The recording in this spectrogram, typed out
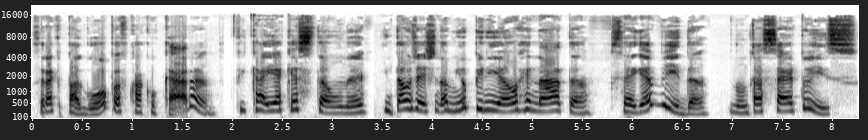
Será que pagou para ficar com o cara? Fica aí a questão, né? Então, gente, na minha opinião, Renata, segue a vida. Não tá certo isso.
